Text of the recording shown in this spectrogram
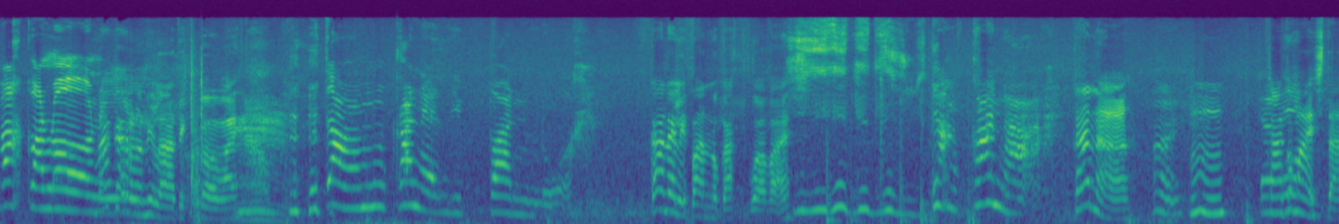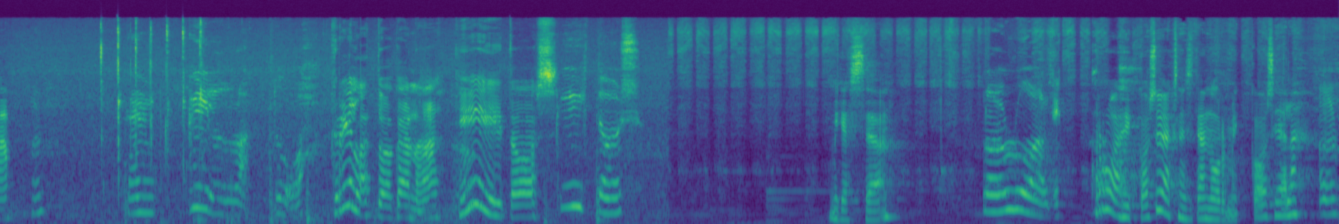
Makaroni. Makaronilaatikkoa vai? Tää on kanelipannua. Kanelipannukakkua vai? Tää on kanaa. Kanaa. On. Mm. Saanko maistaa? Tää on grillattua. Grillattua kanaa. Kiitos. Kiitos. Mikäs se on? No luoli. Ruohikkoa. Syöks ne sitä nurmikkoa siellä? On.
